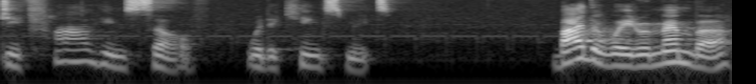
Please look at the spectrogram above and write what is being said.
defile himself with the king's meat. By the way, remember,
